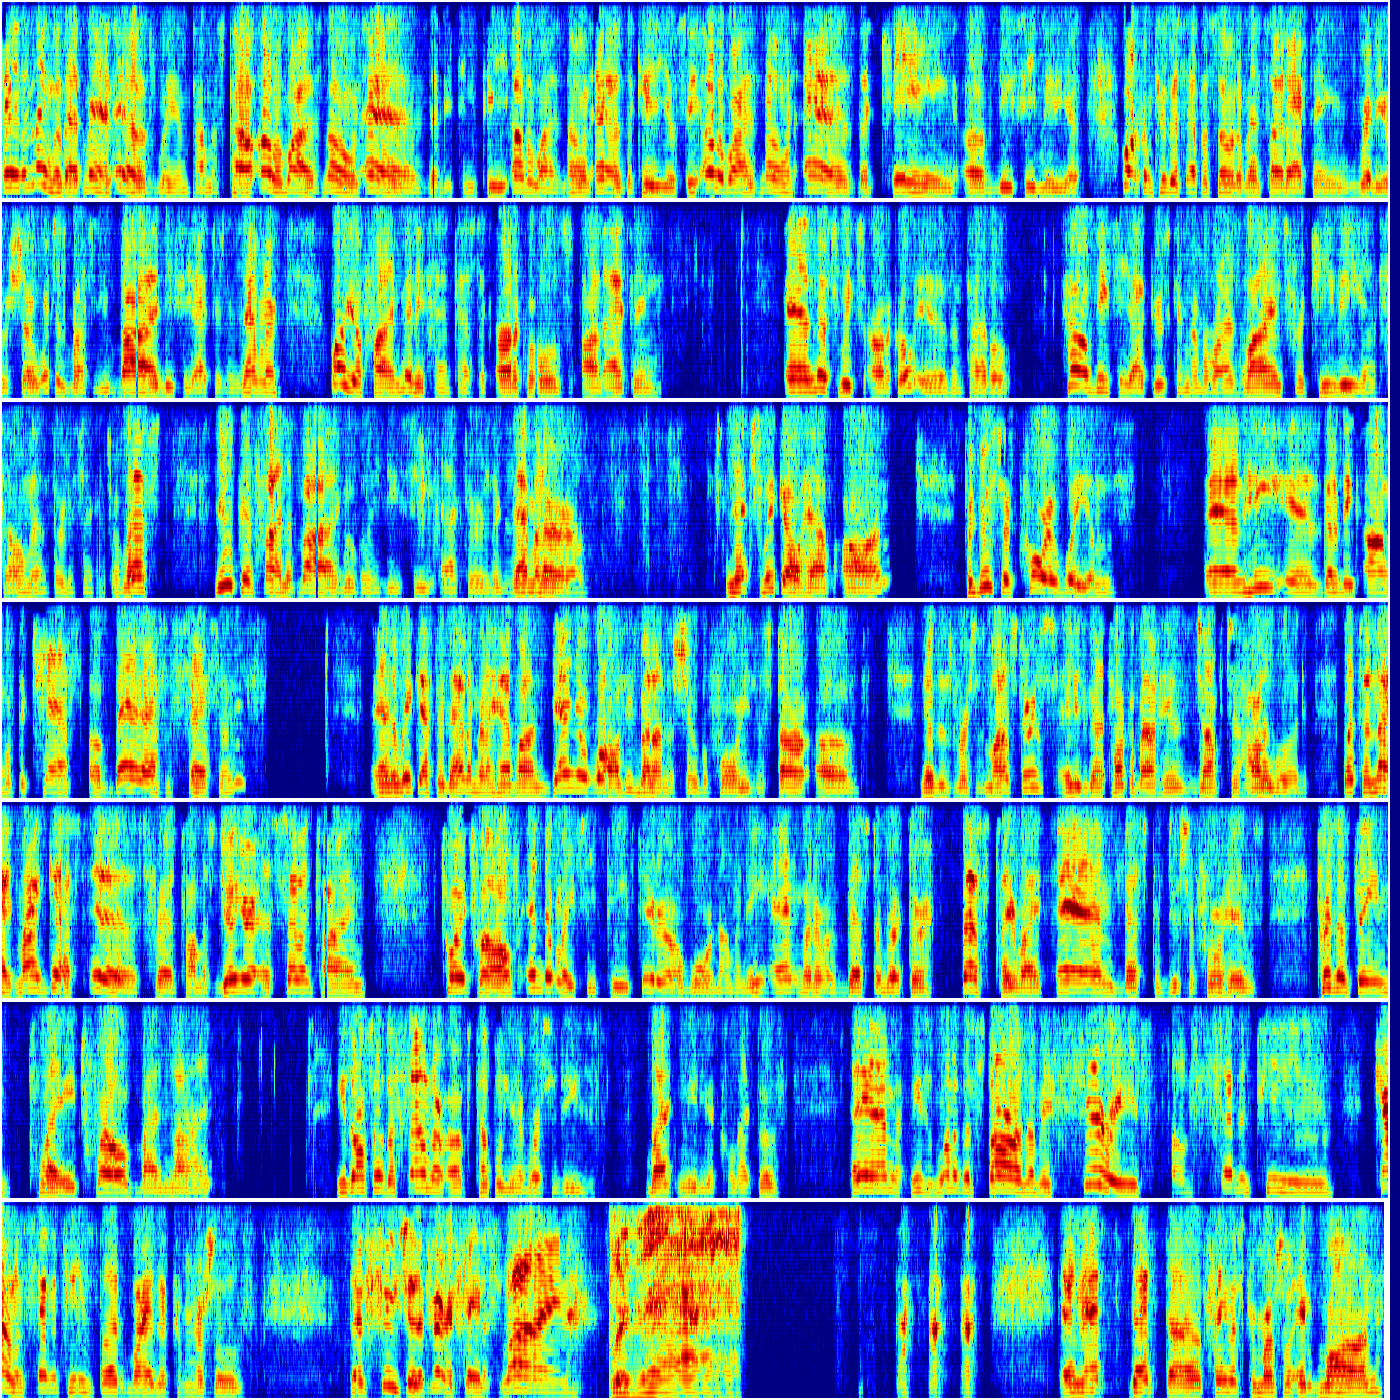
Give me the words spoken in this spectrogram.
And the name of that man is William Thomas Powell, otherwise known as WTP, otherwise known as the KUC, otherwise known as the King of DC Media. Welcome to this episode of Inside Acting Radio Show, which is brought to you by DC Actors Examiner, where you'll find many fantastic articles on acting. And this week's article is entitled How DC Actors Can Memorize Lines for TV and Film in 30 Seconds or Less. You can find it by Googling DC Actors Examiner. Next week I'll have on producer Corey Williams, and he is going to be on with the cast of Badass Assassins. And the week after that, I'm going to have on Daniel Ross. He's been on the show before. He's the star of Ninjas versus Monsters, and he's going to talk about his jump to Hollywood. But tonight, my guest is Fred Thomas Jr., a seven-time 2012 NAACP Theater Award nominee and winner of Best Director, Best Playwright, and Best Producer for his prison-themed play 12 by 9. He's also the founder of Temple University's Black Media Collective, and he's one of the stars of a series of 17, count them, 17 Budweiser commercials. That feature the very famous line, and that that uh, famous commercial it won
